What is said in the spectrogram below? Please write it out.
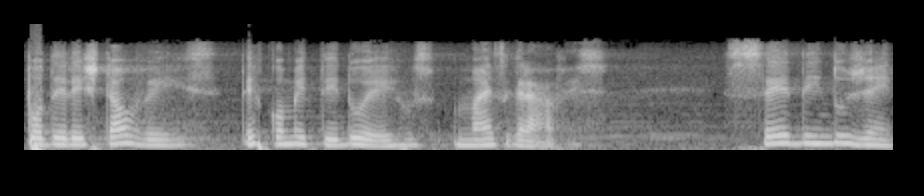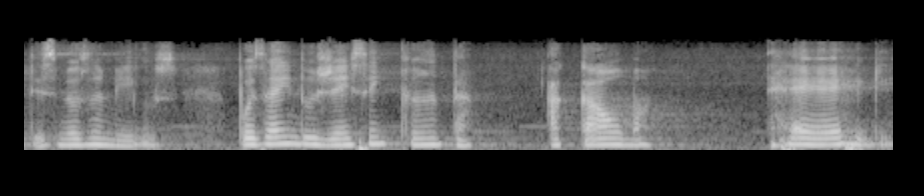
podereis talvez ter cometido erros mais graves. Sede indulgentes, meus amigos, pois a indulgência encanta, acalma, reergue,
